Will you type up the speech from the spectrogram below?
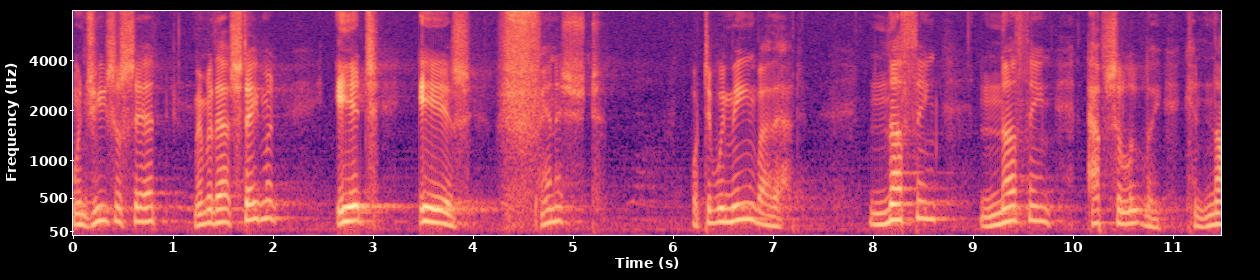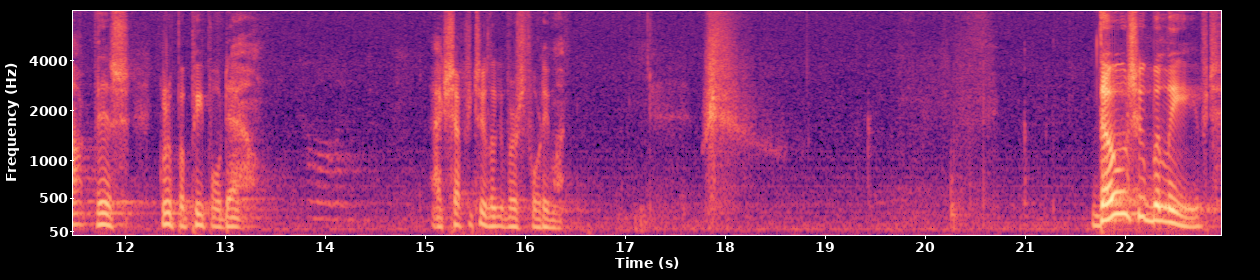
when Jesus said, remember that statement? It is finished. What did we mean by that? Nothing, nothing absolutely can knock this group of people down. Acts chapter 2, look at verse 41. Those who believed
